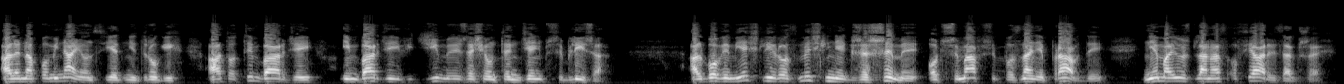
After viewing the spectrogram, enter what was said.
ale napominając jedni drugich, a to tym bardziej, im bardziej widzimy, że się ten dzień przybliża. Albowiem jeśli rozmyślnie grzeszymy, otrzymawszy poznanie prawdy, nie ma już dla nas ofiary za grzech,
